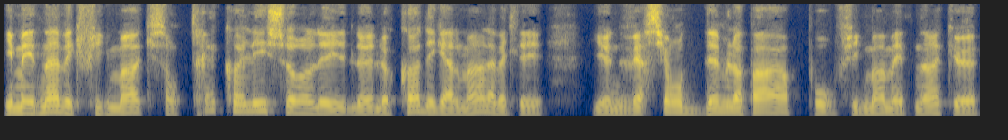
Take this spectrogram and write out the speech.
et maintenant avec Figma, qui sont très collés sur les, le, code également, avec les il y a une version développeur pour Figma maintenant que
